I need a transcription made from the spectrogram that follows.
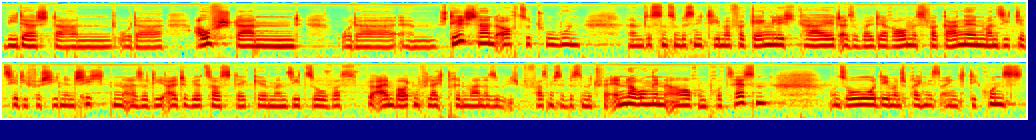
Widerstand oder Aufstand oder ähm, Stillstand auch zu tun. Ähm, das sind so ein bisschen die Thema Vergänglichkeit, also weil der Raum ist vergangen. Man sieht jetzt hier die verschiedenen Schichten, also die alte Wirtshausdecke, man sieht so, was für Einbauten vielleicht drin waren. Also ich befasse mich so ein bisschen mit Veränderungen auch und Prozessen. Und so dementsprechend ist eigentlich die Kunst,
